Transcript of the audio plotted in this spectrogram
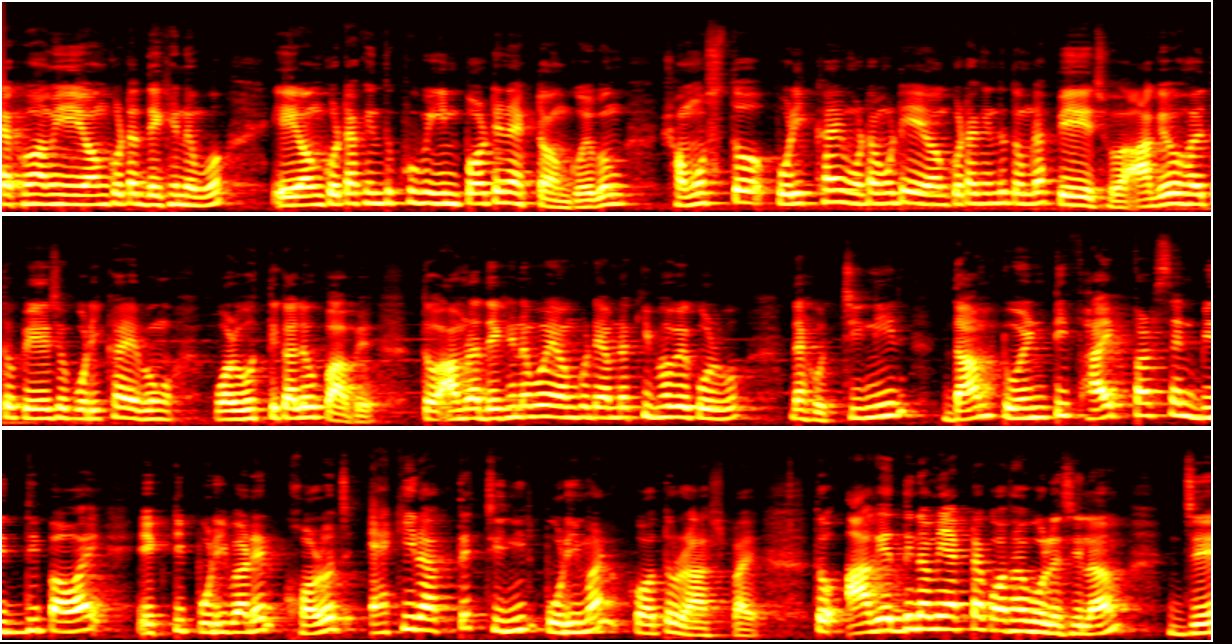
দেখো, আমি এই অঙ্কটা দেখে নেব। এই অঙ্কটা কিন্তু খুবই ইম্পর্টেন্ট একটা অঙ্ক এবং সমস্ত পরীক্ষায় মোটামুটি এই অঙ্কটা কিন্তু তোমরা পেয়েছ। আগেও হয়তো পেয়েছ পরীক্ষায় এবং পরবর্তীকালেও পাবে। তো আমরা দেখে নেব এই অঙ্কটি আমরা কীভাবে করব। দেখো, চিনির দাম টোয়েন্টি ফাইভ পার্সেন্ট বৃদ্ধি পাওয়ায় একটি পরিবারের খরচ একই রাখতে চিনির পরিমাণ কত হ্রাস পায়। তো আগের দিন আমি একটা কথা বলেছিলাম যে,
